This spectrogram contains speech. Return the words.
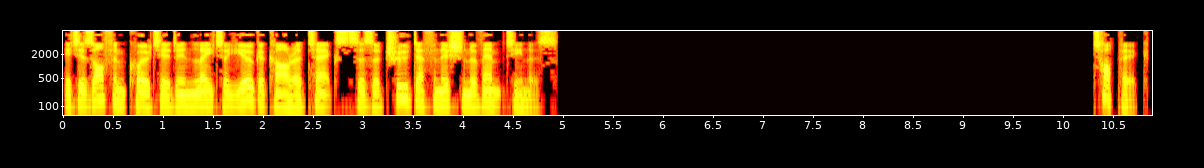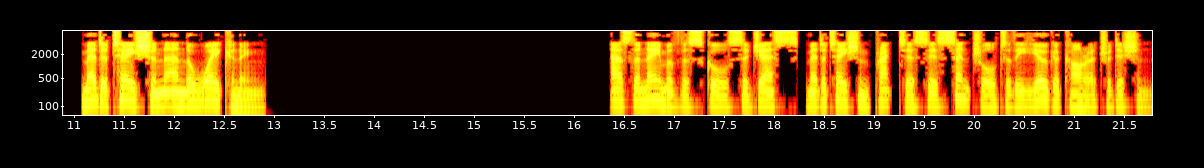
It is often quoted in later Yogacara texts as a true definition of emptiness. Topic: Meditation and awakening. As the name of the school suggests, meditation practice is central to the Yogacara tradition.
